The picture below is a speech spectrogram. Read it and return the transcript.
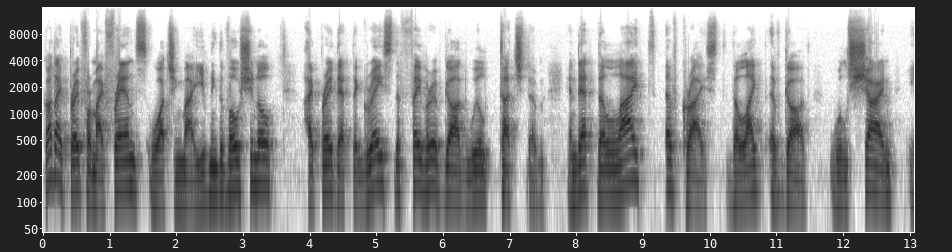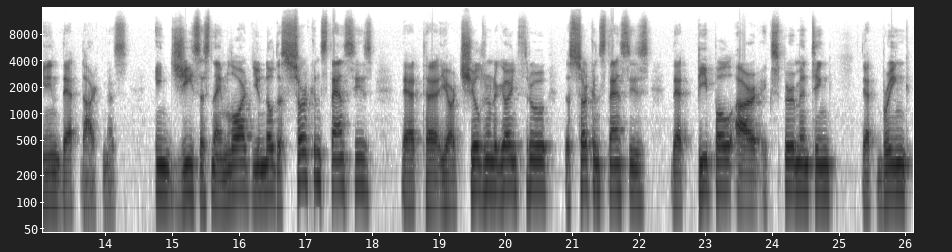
God, I pray for my friends watching my evening devotional. I pray that the grace, the favor of God will touch them and that the light of Christ, the light of God, will shine in that darkness. In Jesus' name, Lord, you know the circumstances that uh, your children are going through, the circumstances that people are experimenting that bring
